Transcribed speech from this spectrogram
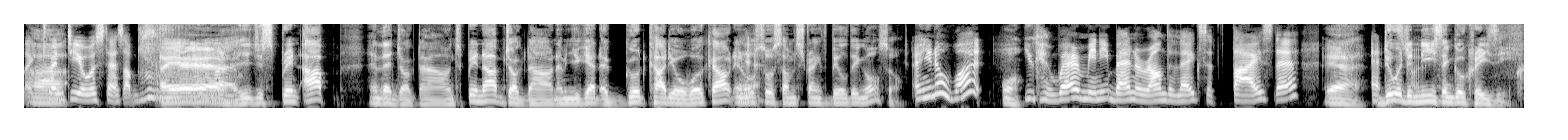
Like Uh, 20 over stairs up. Yeah, yeah, you just sprint up and then jog down, sprint up, jog down. I mean, you get a good cardio workout and Yeah. also some strength building also. And you know what? Oh. You can wear a mini band around the legs and thighs there. Yeah, do it the knees and go crazy.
